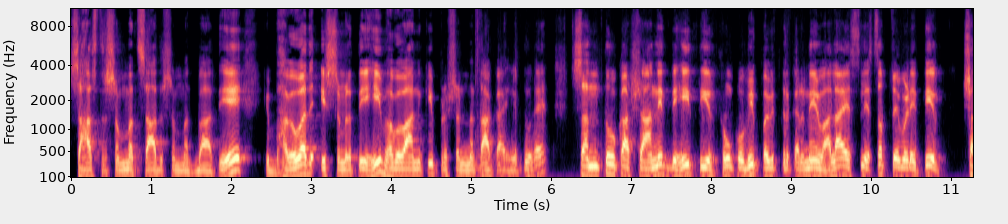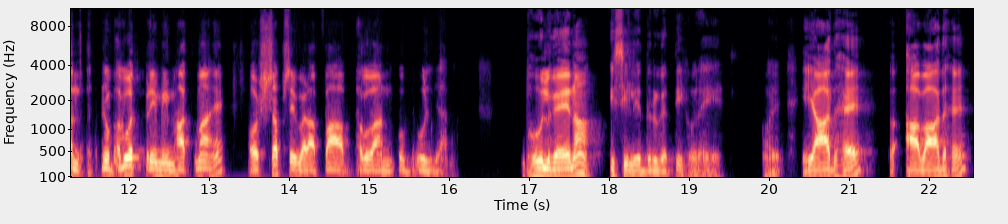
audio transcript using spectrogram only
शास्त्र सम्मत, साधु सम्मत बात ये कि भगवत स्मृति ही भगवान की प्रसन्नता का हेतु है। संतों का सानिध्य ही तीर्थों को भी पवित्र करने वाला है, इसलिए सबसे बड़े तीर्थ संत, जो भगवत प्रेमी महात्मा है, और सबसे बड़ा पाप भगवान को भूल जाना। भूल गए ना, इसीलिए दुर्गति हो रही है। और याद है तो आबाद है,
